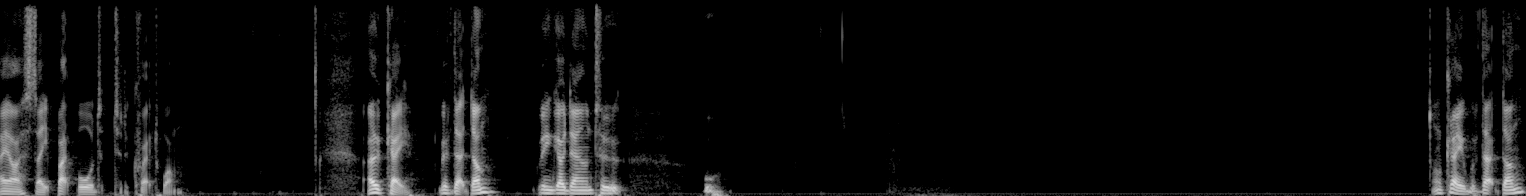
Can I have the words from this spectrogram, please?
AI state blackboard to the correct one. Okay, with that done, we can go down to ooh, Okay, with that done,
